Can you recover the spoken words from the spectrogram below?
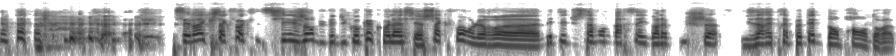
C'est vrai que chaque fois que si les gens buvaient du Coca-Cola, si à chaque fois on leur euh, mettait du savon de Marseille dans la bouche, ils arrêteraient peut-être d'en prendre.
